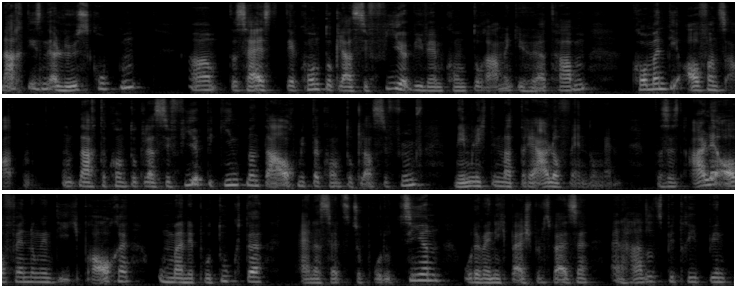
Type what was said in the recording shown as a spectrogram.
Nach diesen Erlösgruppen, äh, das heißt der Kontoklasse 4, wie wir im Kontorahmen gehört haben, kommen die Aufwandsarten. Und nach der Kontoklasse 4 beginnt man da auch mit der Kontoklasse 5, nämlich den Materialaufwendungen. Das heißt, alle Aufwendungen, die ich brauche, um meine Produkte einerseits zu produzieren oder wenn ich beispielsweise ein Handelsbetrieb bin,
